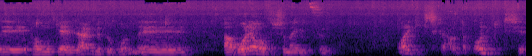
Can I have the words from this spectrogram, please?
Eee pamuk eller YouTube'un eee abone ol tuşuna gitsin. 12 kişi kaldı. 12 kişi.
